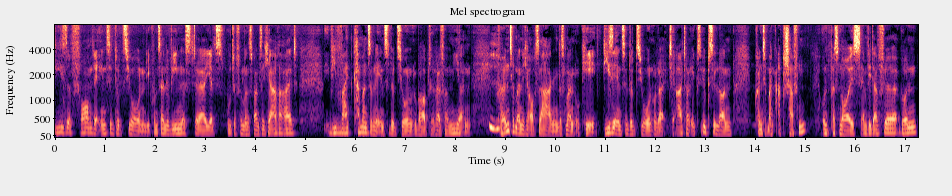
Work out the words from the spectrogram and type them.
diese Form der Institution, die Kunsthalle Wien ist äh, jetzt gute 25 Jahre alt, wie weit kann man so eine Institution überhaupt reformieren? Mhm. Könnte man nicht auch sagen, dass man, okay, diese Institution oder Theater XY könnte man abschaffen und was Neues entweder für gründen?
